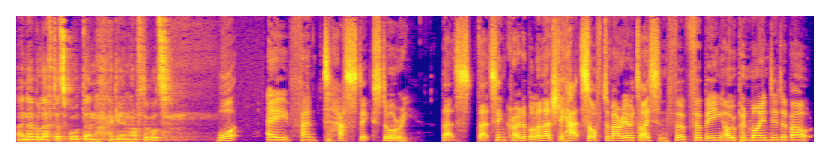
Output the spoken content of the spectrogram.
I never left that sport then again afterwards. What a fantastic story! that's that's incredible. And actually, hats off to Mario Theissen for for being open minded about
